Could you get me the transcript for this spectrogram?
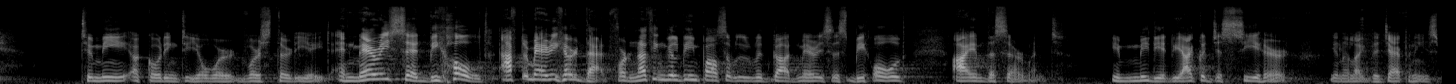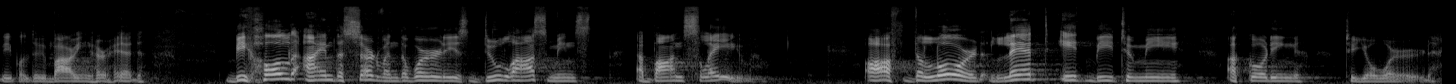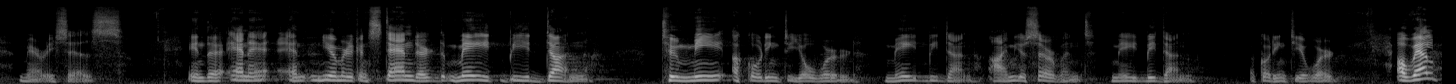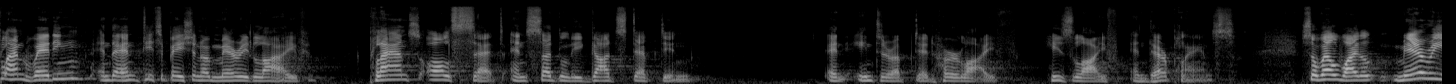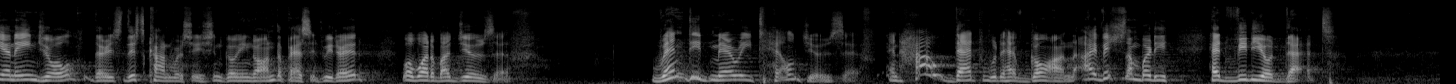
to me according to your word. Verse 38. And Mary said, Behold, after Mary heard that, for nothing will be impossible with God, Mary says, Behold, I am the servant. Immediately, I could just see her, you know, like the Japanese people do, bowing her head. Behold, I am the servant. The word is doulos, means a bond slave of the Lord. Let it be to me according to your word, Mary says. In the New American Standard, may it be done to me according to your word. May it be done. I'm your servant. May it be done according to your word. A well planned wedding in the anticipation of married life, plans all set, and suddenly God stepped in and interrupted her life, his life, and their plans. So, well, while Mary and angel, there is this conversation going on, the passage we read. Well, what about Joseph? When did Mary tell Joseph? And how that would have gone? I wish somebody had videoed that.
